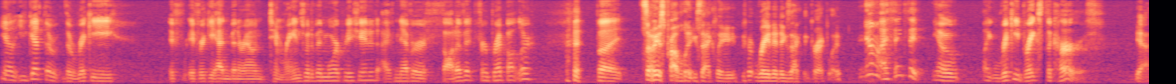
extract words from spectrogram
You know, you get the the Rickey. If if Rickey hadn't been around, Tim Raines would have been more appreciated. I've never thought of it for Brett Butler, but so he's probably exactly rated exactly correctly. No, I think that you know, like Ricky breaks the curve. Yeah.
